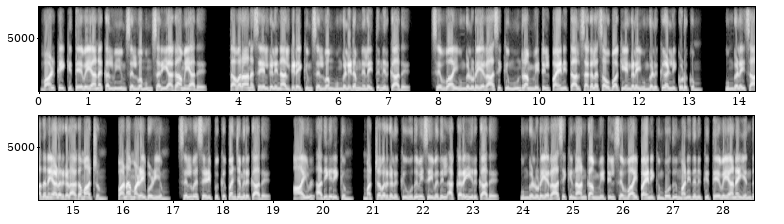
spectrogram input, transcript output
வாழ்க்கைக்கு தேவையான கல்வியும் செல்வமும் சரியாக அமையாது. தவறான செயல்களினால் கிடைக்கும் செல்வம் உங்களிடம் நிலைத்து நிற்காது. செவ்வாய் உங்களுடைய ராசிக்கு மூன்றாம் வீட்டில் பயணித்தால் சகல சௌபாக்கியங்களை உங்களுக்கு அள்ளிக் கொடுக்கும். உங்களை சாதனையாளர்களாக மாற்றும். பண மழை பொழியும். செல்வ செழிப்புக்கு பஞ்சமிருக்காது. ஆயுள் அதிகரிக்கும். மற்றவர்களுக்கு உதவி செய்வதில் அக்கறை இருக்காது. உங்களுடைய ராசிக்கு நான்காம் வீட்டில் செவ்வாய் பயணிக்கும்போது மனிதனுக்கு தேவையான எந்த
